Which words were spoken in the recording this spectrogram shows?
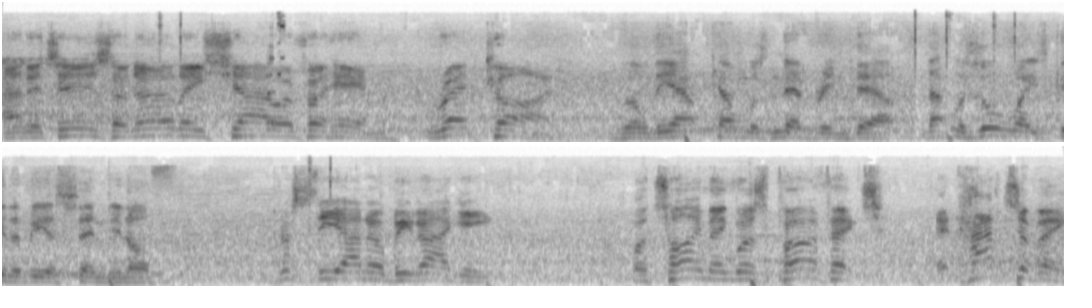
And it is an early shower for him. Red card. Well, the outcome was never in doubt. That was always going to be a sending off. Cristiano Biraghi. The timing was perfect. It had to be.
